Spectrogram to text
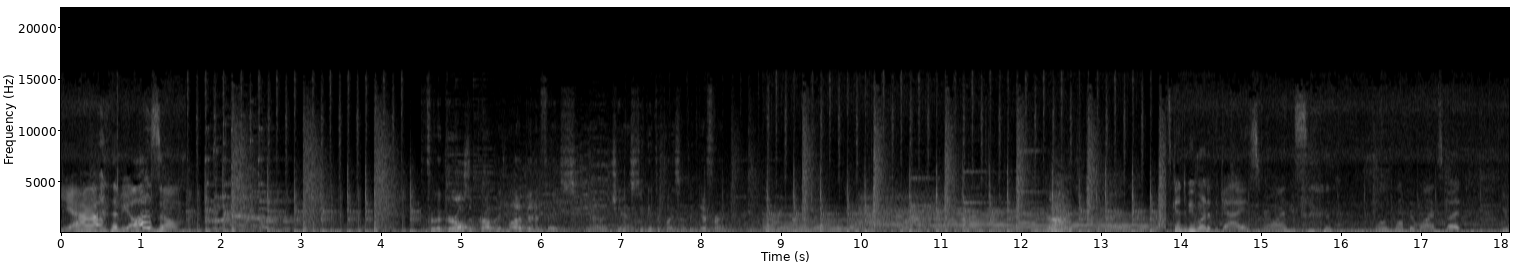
yeah, that'd be awesome. For the girls, there probably a lot of benefits, a chance to get to play something different. Good to be one of the guys for once. well, not for once, but you're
